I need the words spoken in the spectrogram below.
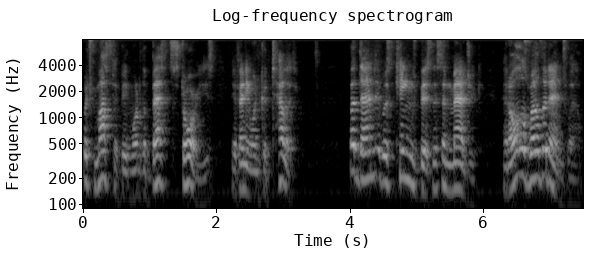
which must have been one of the best stories, if anyone could tell it. But then it was king's business and magic, and all's well that ends well.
